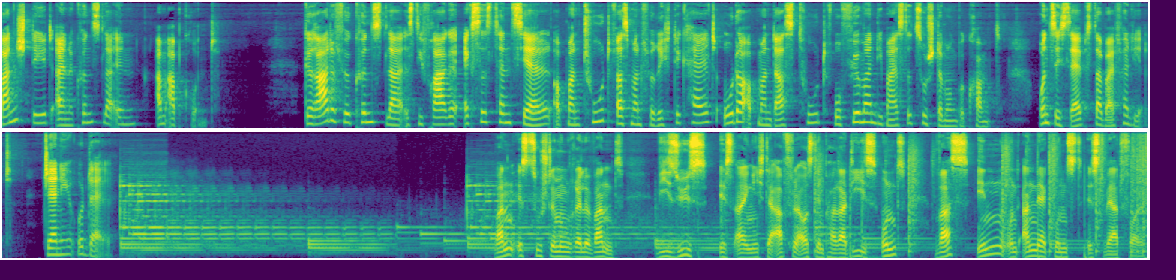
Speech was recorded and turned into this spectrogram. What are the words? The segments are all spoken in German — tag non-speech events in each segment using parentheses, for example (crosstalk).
Wann steht eine Künstlerin am Abgrund? Gerade für Künstler ist die Frage existenziell, ob man tut, was man für richtig hält, oder ob man das tut, wofür man die meiste Zustimmung bekommt und sich selbst dabei verliert. Jenny Odell. Wann ist Zustimmung relevant? Wie süß ist eigentlich der Apfel aus dem Paradies? Und was in und an der Kunst ist wertvoll?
